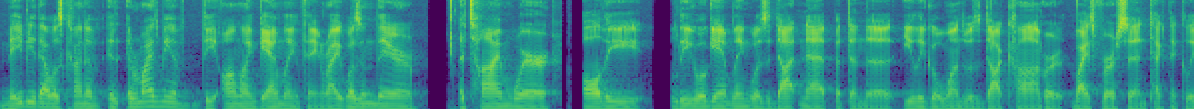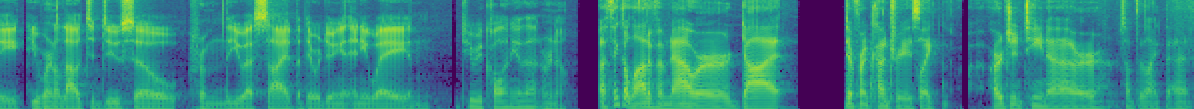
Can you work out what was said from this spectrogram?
maybe that was kind of, it, it reminds me of the online gambling thing, right? Wasn't there a time where all the legal gambling was .net, but then the illegal ones was .com or vice versa, and technically you weren't allowed to do so from the U.S. side, but they were doing it anyway. And do you recall any of that or no? I think a lot of them now are dot different countries like Argentina or something like that.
